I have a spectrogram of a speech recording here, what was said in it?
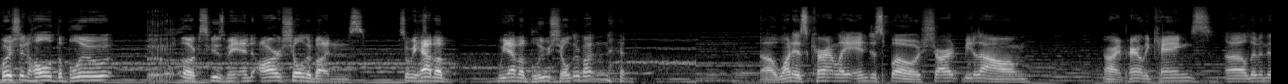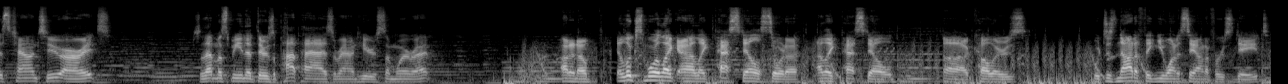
push and hold the blue, oh, excuse me, and R shoulder buttons. So we have a, we have a blue shoulder button? uh, one is currently indisposed. Shart belong. Alright, apparently Kangs uh, live in this town too. Alright. So that must mean that there's a Papaz around here somewhere, right? I don't know. It looks more like uh, like pastel, sorta. I like pastel uh, colors, which is not a thing you want to say on a first date.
